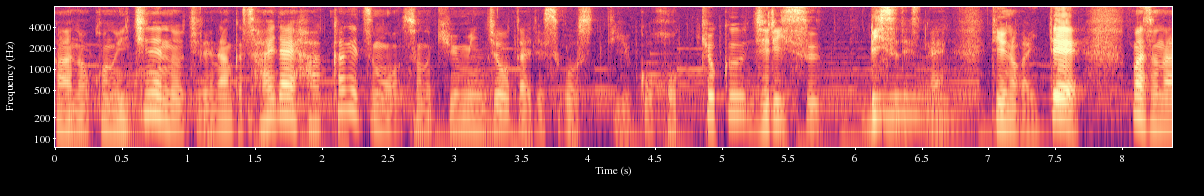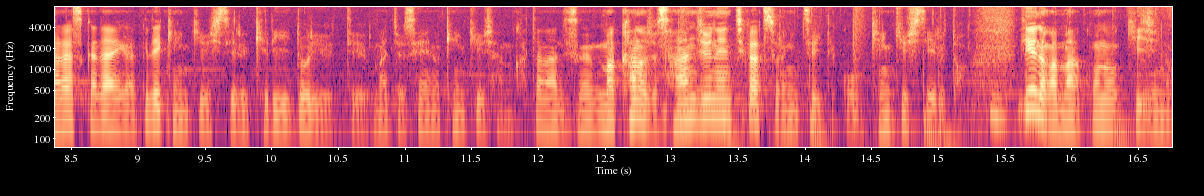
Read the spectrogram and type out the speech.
あのこの1年のうちでなんか最大8ヶ月もその休眠状態で過ごすっていうこう北極自リスリスですね、っていうのがいて、まあ、そのアラスカ大学で研究しているケリー・ドリューっていう、まあ、女性の研究者の方なんですが、まあ、彼女30年近くそれについてこう研究していると。っていうのがまあこの記事の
